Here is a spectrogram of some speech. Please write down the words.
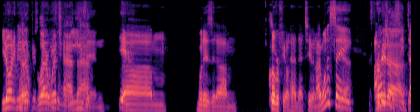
You know what I mean? Blair- like, there's Blair Witch a had that. Yeah, Um, what is it? Um, Cloverfield had that too, and I want to say Yeah. I So almost did, want to uh, say Di-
